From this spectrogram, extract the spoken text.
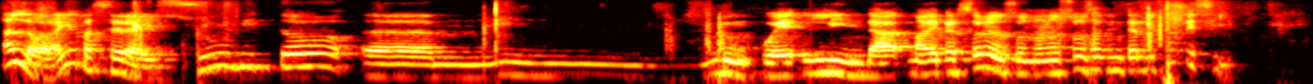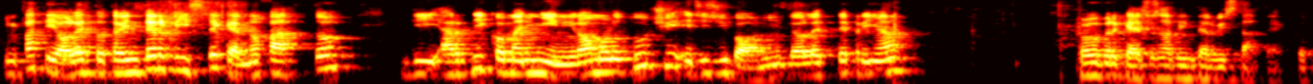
allora io passerei subito. Um, dunque, Linda, ma le persone non sono, non sono state intervistate? Sì. Infatti ho letto tre interviste che hanno fatto di Ardico Magnini, Romolo Tucci e Gigi Boni. Le ho lette prima proprio perché sono state intervistate. Ecco.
